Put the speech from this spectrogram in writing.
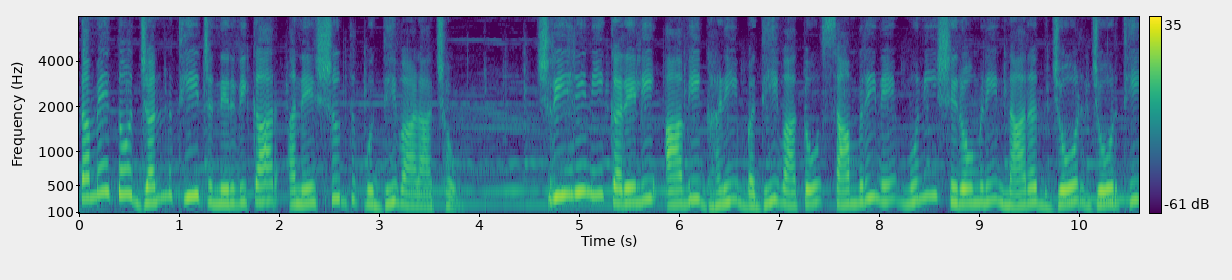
તમે તો જન્મથી જ નિર્વિકાર અને શુદ્ધ બુદ્ધિવાળા છો. શ્રીહરિની કરેલી આવી ઘણી બધી વાતો સાંભળીને મુનિ શિરોમણી નારદ જોર જોરથી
